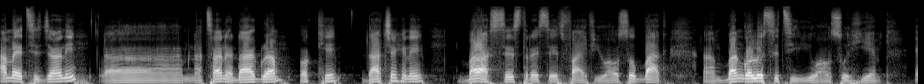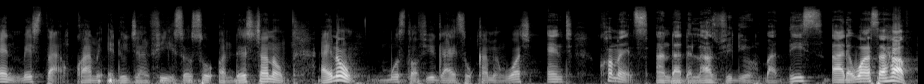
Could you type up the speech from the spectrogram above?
Ahmed Tijani, um, Nathaniel Diagram, okay. Dacha Hine, Barak 6365, you are also back. Um, Bangalore City, you are also here. And Mr. Kwame Edujanfi is also on this channel. I know most of you guys will come and watch and comments under the last video but these are the ones i have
